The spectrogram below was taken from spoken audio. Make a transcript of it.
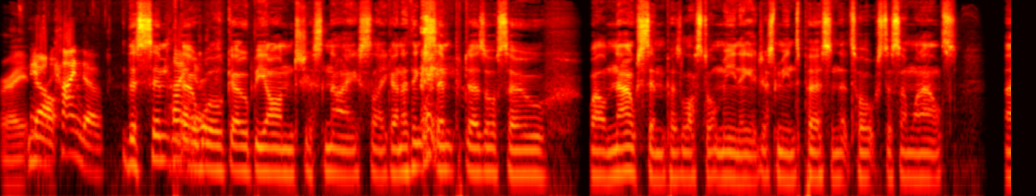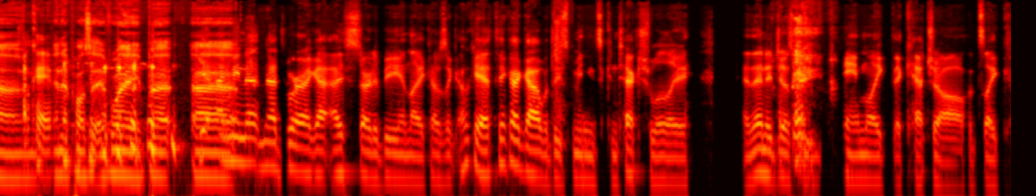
right? Yeah, No. kind of. The simp Kind though of. will go beyond just nice, like, and I think simp does also. Well, now simp has lost all meaning. It just means person that talks to someone else, um, Okay. in a positive way. But uh, yeah, I mean that, that's where I got. I started being like, I was like, okay, I think I got what this means contextually, and then it just became like the catch-all. It's like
